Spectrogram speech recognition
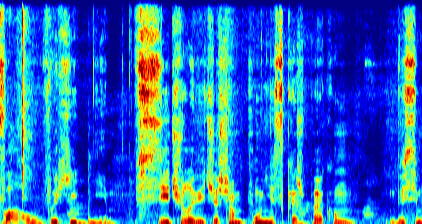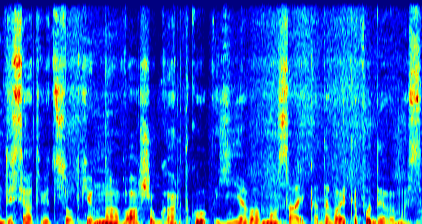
Вау, вихідні. Всі чоловічі шампуні з кешбеком 80% на вашу картку Єва Мозаїка. Давайте подивимось.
